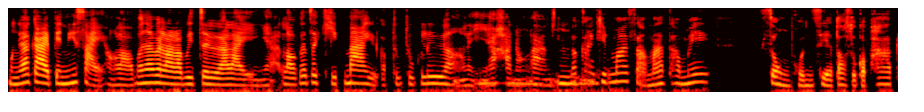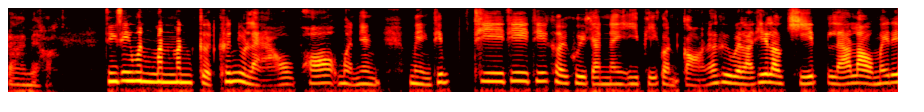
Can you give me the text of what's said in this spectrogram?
มันก็กลายเป็นนิสัยของเรา เพราะฉะนั้นเวลาเราไปเจออะไรอย่างเงี้ย เราก็จะคิดมากอยู่กับทุก ๆ เรื่องอะไรอย่างเงี้ยค่ะน้องอังอืมแล้วการคิดมากสามารถทำให้ส่งผลเสียต่อสุขภาพได้ไหมคะ จริง ๆ มันมันมันเกิดขึ้นอยู่แล้ว เพราะเหมือนอย่างเหมือนอย่างที่ที่ที่ที่เคยคุยกันใน EP ก่อนๆก็คือเวลาที่เราคิดแล้วเราไม่ได้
